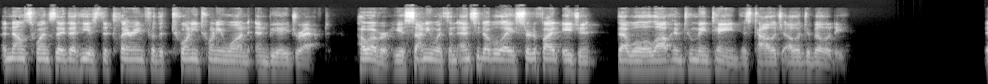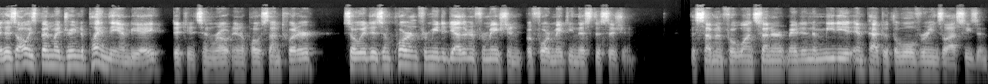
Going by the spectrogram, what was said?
announced Wednesday that he is declaring for the 2021 NBA draft. However, he is signing with an NCAA certified agent that will allow him to maintain his college eligibility. It has always been my dream to play in the NBA, Dickinson wrote in a post on Twitter, so it is important for me to gather information before making this decision. The seven foot one center made an immediate impact with the Wolverines last season,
